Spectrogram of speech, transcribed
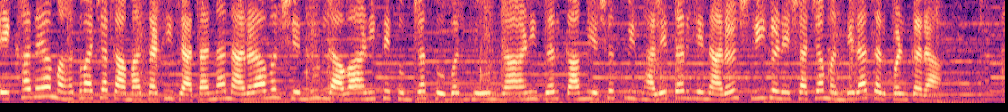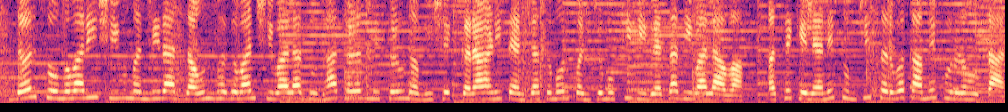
एखाद्या महत्त्वाच्या कामासाठी जाताना नारळावर शेंदूर लावा आणि ते तुमच्यासोबत घेऊन जा आणि जर काम यशस्वी झाले तर हे नारळ श्री गणेशाच्या मंदिरात अर्पण करा. दर सोमवारी शिव मंदिरात जाऊन भगवान शिवाला दुधात हळद मिसळून अभिषेक करा आणि त्यांच्यासमोर पंचमुखी दिव्याचा दिवा लावा असे केल्याने तुमची सर्व कामे पूर्ण होतात.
